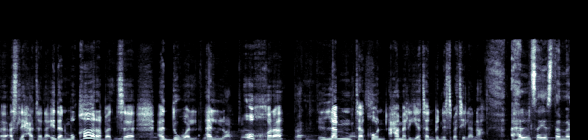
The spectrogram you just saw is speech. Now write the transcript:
أسلحتنا. إذا مقاربة الدول الأخرى لم تكن عملية بالنسبة لنا. هل سيستمر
